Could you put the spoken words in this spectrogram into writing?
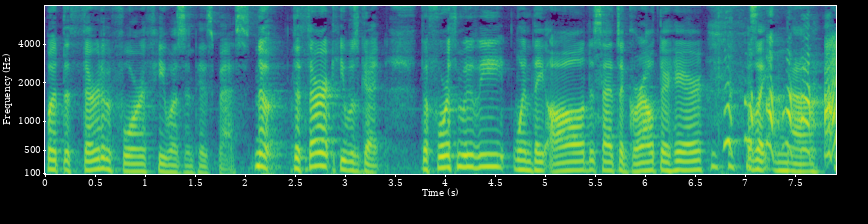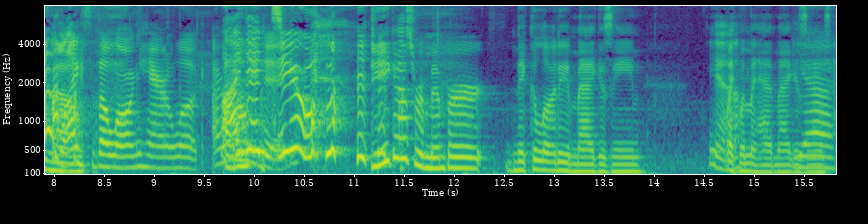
but the third and fourth, he wasn't his best. No, the third, he was good. The fourth movie, when they all decided to grow out their hair, I was like, no. I no. liked the long hair look. I, I really did too. Do you guys remember Nickelodeon magazine? yeah. Like when they had magazines? Yeah,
